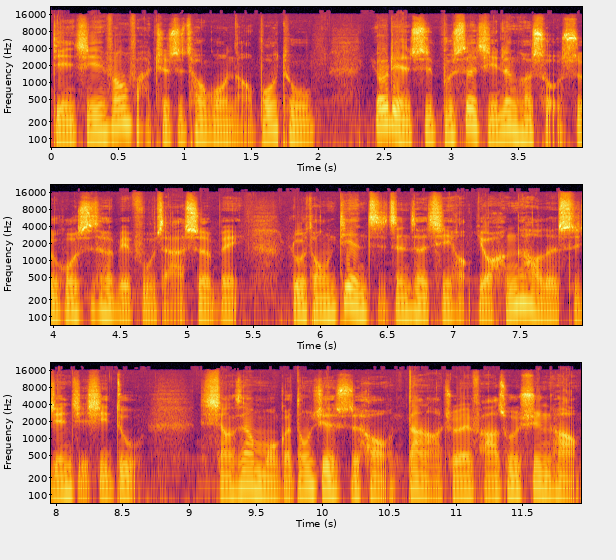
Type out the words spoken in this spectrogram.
典型的方法就是透过脑波图，优点是不涉及任何手术或是特别复杂设备，如同电子侦测器哈，有很好的时间解析度。想象某个东西的时候，大脑就会发出讯号，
